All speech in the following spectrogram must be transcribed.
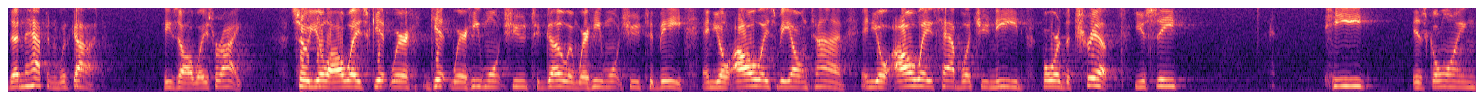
Doesn't happen with God. He's always right. So you'll always get where, get where He wants you to go and where He wants you to be. And you'll always be on time. And you'll always have what you need for the trip. You see, He is going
